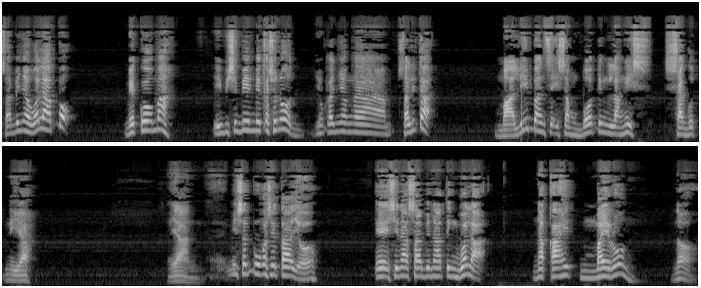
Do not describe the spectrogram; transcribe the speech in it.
Sabi niya, wala po. May koma. Ibig sabihin may kasunod. Yung kanyang ah, salita. Maliban sa isang boteng langis, sagot niya. Ayan. Minsan po kasi tayo, eh, sinasabi nating wala na kahit mayroon. No,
